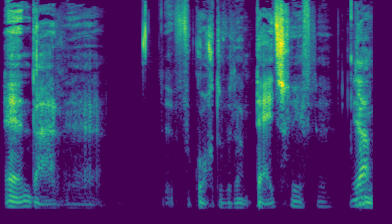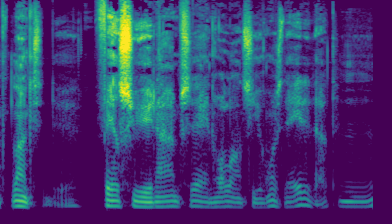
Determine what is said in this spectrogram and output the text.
En daar eh, verkochten we dan tijdschriften Ja. lang- langs de deur. Veel Surinaamse en Hollandse jongens deden dat. Mhm.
